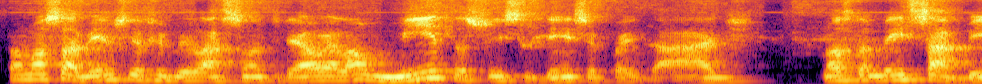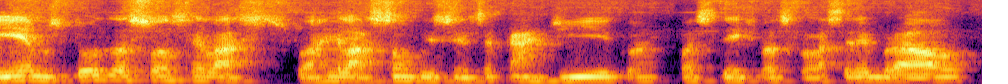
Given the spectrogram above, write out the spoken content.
Então, nós sabemos que a fibrilação atrial ela aumenta a sua incidência com a idade. Nós também sabemos toda a sua relação, com a insuficiência cardíaca, com acidente vascular cerebral.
